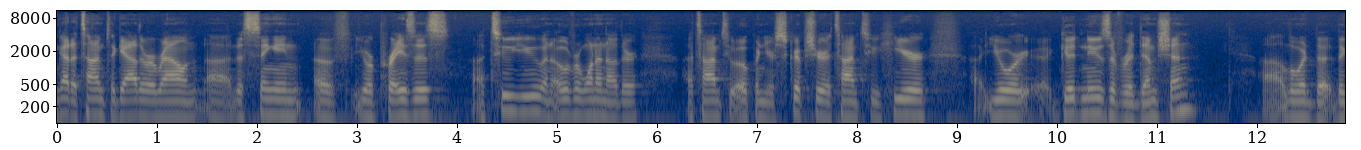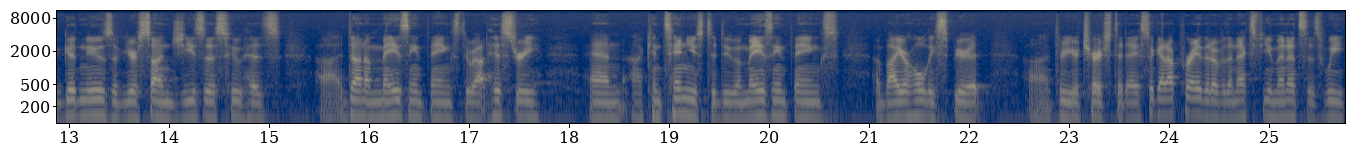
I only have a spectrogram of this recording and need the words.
Got a time to gather around the singing of your praises to you and over one another, a time to open your scripture, a time to hear your good news of redemption uh, Lord, the, the good news of your son Jesus, who has uh, done amazing things throughout history and uh, continues to do amazing things uh, by your Holy Spirit uh, through your church today. So, God, I pray that over the next few minutes, as we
